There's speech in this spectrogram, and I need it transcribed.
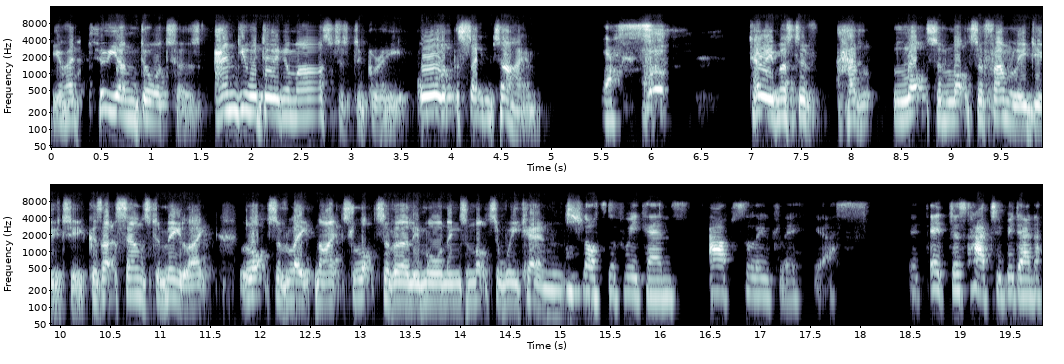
you had two young daughters, and you were doing a master's degree all at the same time. Yes. Terry must have had lots and lots of family duty because that sounds to me like lots of late nights, lots of early mornings, and lots of weekends. Lots of weekends. Absolutely. Yes. It, it just had to be done.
